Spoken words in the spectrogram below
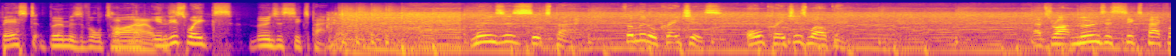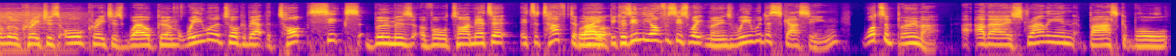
best Boomers of all time in this. this week's Moons' six pack. Moons' six pack. For little creatures, all creatures welcome. That's right, Moons' is six pack for little creatures, all creatures welcome. We want to talk about the top six Boomers of all time. Now, it's a it's a tough debate Well- because in the office this week, Moons, we were discussing what's a Boomer. Are they Australian basketball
